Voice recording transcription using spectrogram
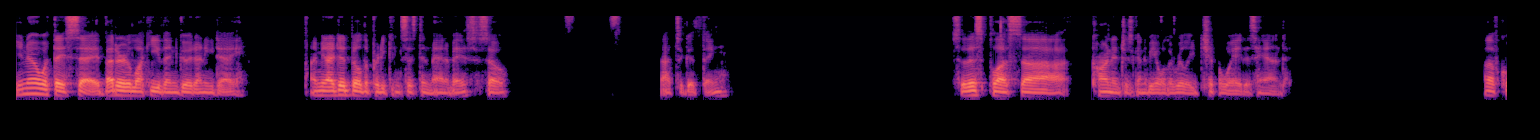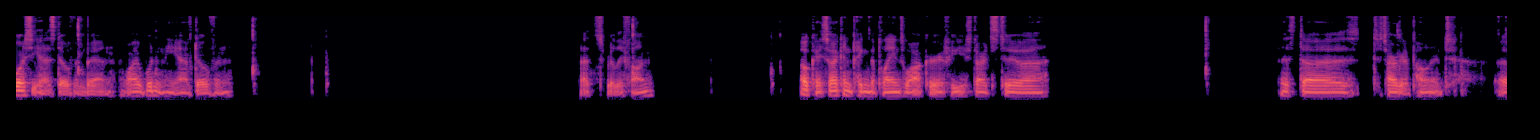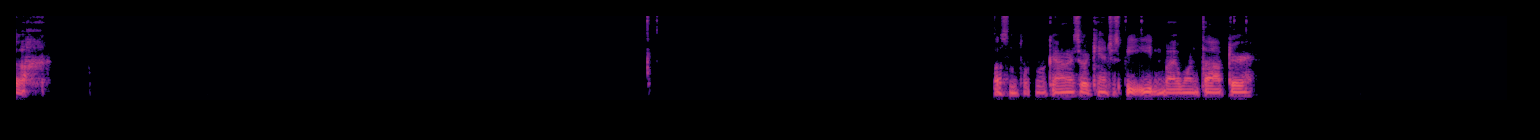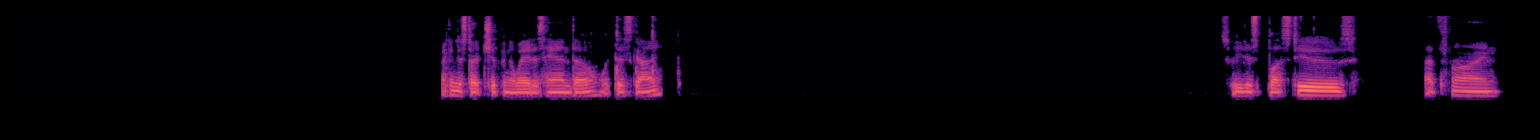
You know what they say, better lucky than good any day. I mean, I did build a pretty consistent mana base, so that's a good thing. So this plus uh, Carnage is going to be able to really chip away at his hand. Of course he has Dovin Baan. Why wouldn't he have Dovin? That's really fun. Okay, so I can ping the Planeswalker if he starts to... Uh, this does to target opponent. Ugh. Plus some counter so it can't just be eaten by one Thopter. I can just start chipping away at his hand though with this guy. So he just plus twos. That's fine.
